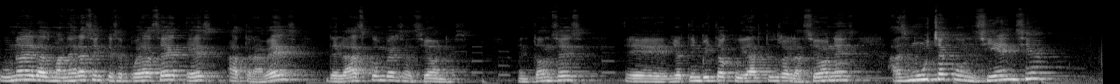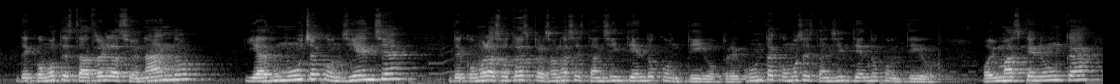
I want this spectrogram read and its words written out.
una de las maneras en que se puede hacer es a través de las conversaciones. Entonces, eh, yo te invito a cuidar tus relaciones, haz mucha conciencia de cómo te estás relacionando y haz mucha conciencia de cómo las otras personas se están sintiendo contigo. Pregunta cómo se están sintiendo contigo. Hoy más que nunca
